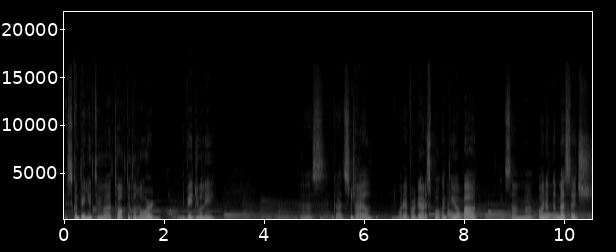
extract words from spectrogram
Let's continue to uh, talk to the Lord individually as God's child. Whatever God has spoken to you about in some uh, point of the message,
